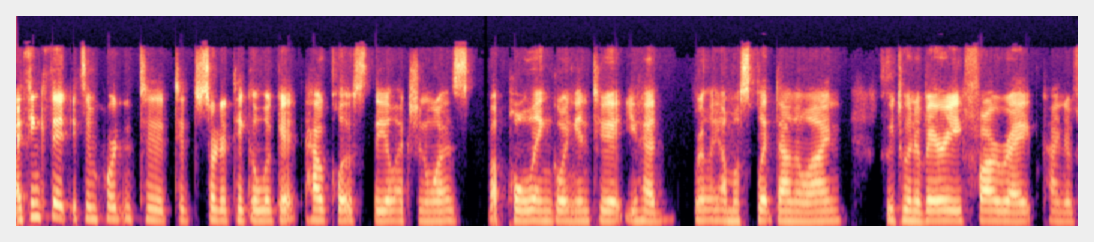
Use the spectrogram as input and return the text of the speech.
I think that it's important to, to sort of take a look at how close the election was. A polling going into it, you had really almost split down the line between a very far right kind of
